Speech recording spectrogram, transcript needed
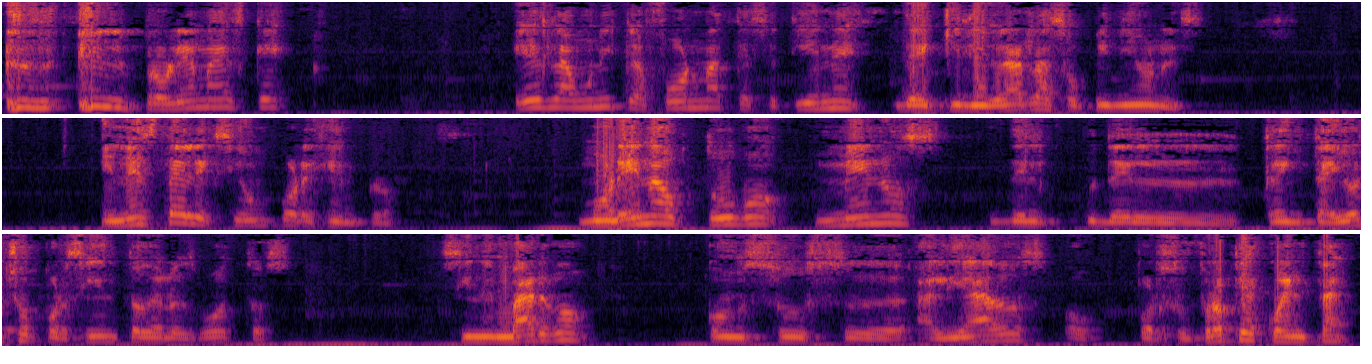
El problema es que es la única forma que se tiene de equilibrar las opiniones. En esta elección, por ejemplo, Morena obtuvo menos del, del 38% de los votos. Sin embargo, con sus uh, aliados o por su propia cuenta,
